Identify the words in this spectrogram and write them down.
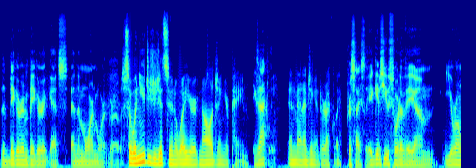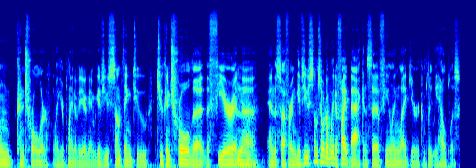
the bigger and bigger it gets, and the more and more it grows. so when you do jiu-jitsu in a way you're acknowledging your pain Exactly. and managing it directly Precisely. It gives you sort of a um your own controller, like you're playing a video game. It gives you something to to control the the fear and Yeah. And the suffering. Gives you some sort of way to fight back instead of feeling like you're completely helpless.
